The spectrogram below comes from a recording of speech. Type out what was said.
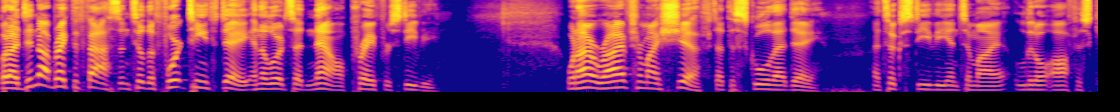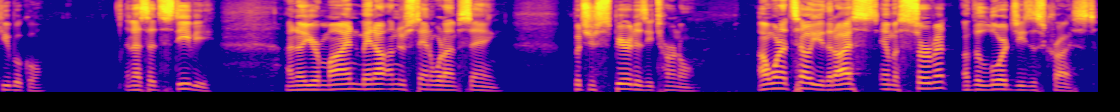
But I did not break the fast until the 14th day, and the Lord said, Now pray for Stevie. When I arrived for my shift at the school that day, I took Stevie into my little office cubicle. And I said, Stevie, I know your mind may not understand what I'm saying, but your spirit is eternal. I want to tell you that I am a servant of the Lord Jesus Christ.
